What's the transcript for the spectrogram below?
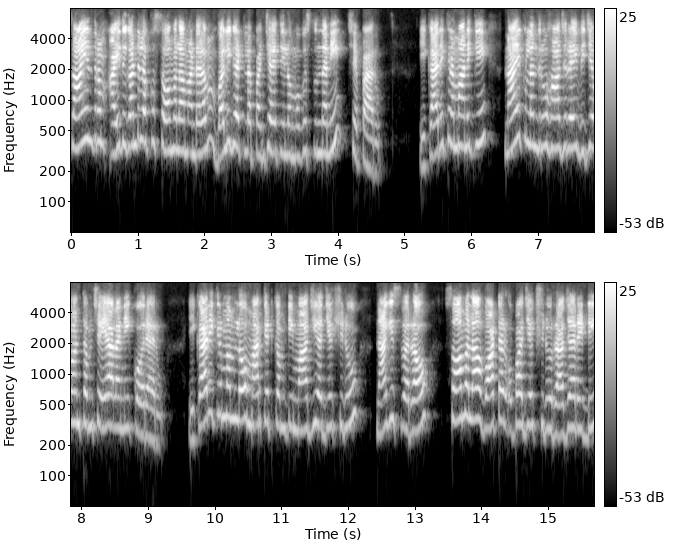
సాయంత్రం ఐదు గంటలకు సోమల మండలం వలిగట్ల పంచాయతీలో ముగుస్తుందని చెప్పారు. ఈ కార్యక్రమానికి నాయకులందరూ హాజరై విజయవంతం చేయాలని కోరారు. ఈ కార్యక్రమంలో మార్కెట్ కమిటీ మాజీ అధ్యక్షుడు నాగేశ్వరరావు సోమల వాటర్ ఉపాధ్యక్షుడు రాజారెడ్డి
